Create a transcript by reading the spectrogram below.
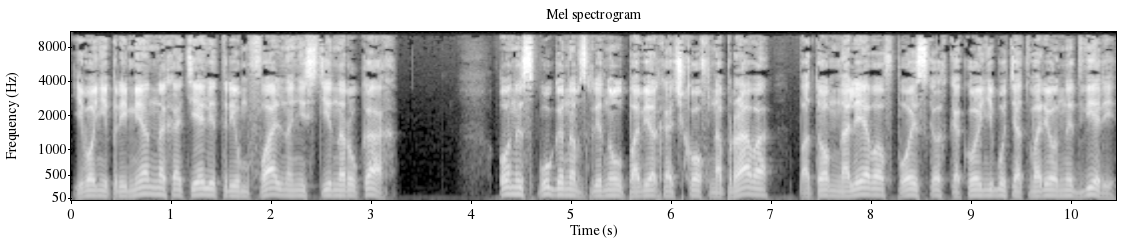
его непременно хотели триумфально нести на руках. Он испуганно взглянул поверх очков направо, потом налево в поисках какой-нибудь отворенной двери,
